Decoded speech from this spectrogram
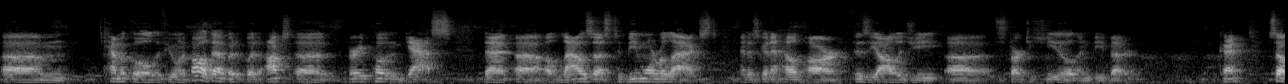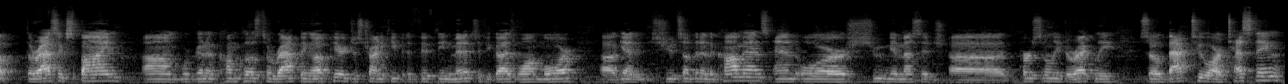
um, chemical, if you want to call it that, but, but uh, very potent gas that uh, allows us to be more relaxed and is going to help our physiology uh, start to heal and be better. Okay, so thoracic spine, um, we're to come close to wrapping up here, just trying to keep it to 15 minutes. If you guys want more, uh, again, shoot something in the comments and or shoot me a message uh, personally, directly. So back to our testing.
